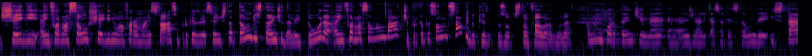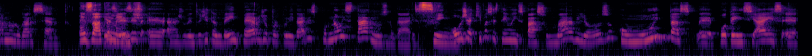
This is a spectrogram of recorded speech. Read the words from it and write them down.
chegue, a informação chegue de uma forma mais fácil, porque às vezes se a gente está tão distante da leitura, a informação não bate, porque a pessoa não sabe do que os outros estão falando, né? Como é importante, né, é, Angélica, essa questão de estar no lugar certo. Exatamente. E às vezes é, a juventude também perde oportunidades por não estar nos lugares. Sim. Hoje aqui vocês têm um espaço maravilhoso com muitas é, potenciais é,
